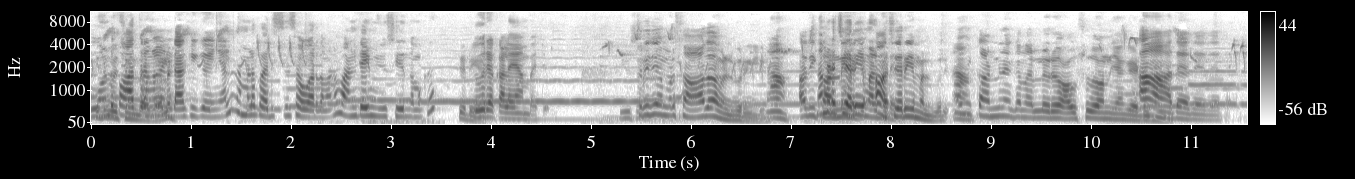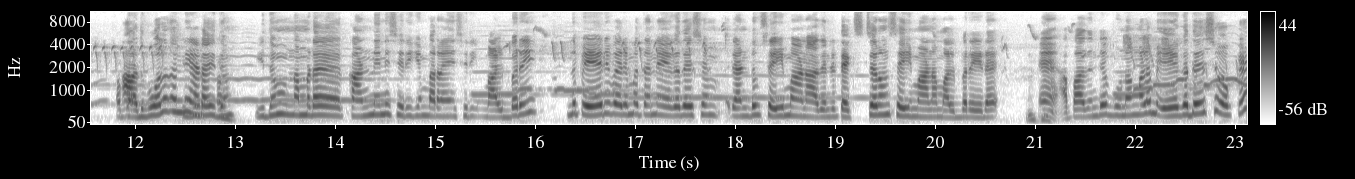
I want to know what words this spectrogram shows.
ഇതുകൊണ്ട് പാത്രങ്ങൾ ഉണ്ടാക്കി കഴിഞ്ഞാൽ നമ്മുടെ പരിസ്ഥിതി സൗഹാർദ്ദമാണ്. വൺ ടൈം യൂസ് ചെയ്ത് നമുക്ക്. ദൂരെ കളയാൻ പറ്റും. ശ്രീജ നമ്മുടെ സാധാ മൽബറി ഇല്ലേ? ചെറിയ മൽബറി കണ്ണിനൊക്കെ നല്ലൊരു ഞാൻ അതുപോലെ തന്നെയാടാ ഇതും. ഇതും നമ്മുടെ കണ്ണിന് ശരിക്കും പറഞ്ഞാൽ ശരി മൾബറി എന്ന് പേര് വരുമ്പോൾ തന്നെ ഏകദേശം രണ്ടും സെയിം ആണ്. അതിന്റെ ടെക്സ്ചറും സെയിം ആണ് മൾബറിയുടെ. ഏഹ് അപ്പൊ അതിന്റെ ഗുണങ്ങളും ഏകദേശം ഒക്കെ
